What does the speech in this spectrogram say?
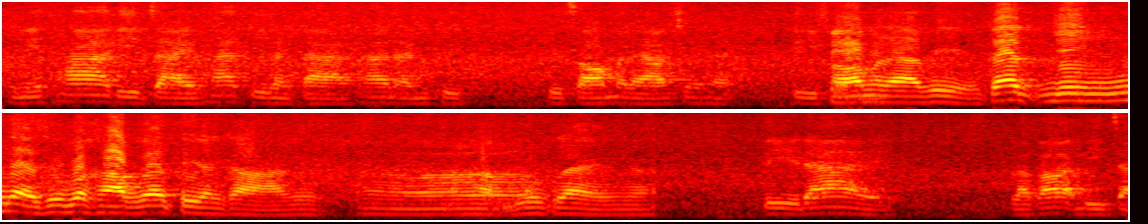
ทีนี้ท่าดีใจท่าตีลังกาท่านั้นคือคือซ้อมมาแล้วใช่ไหมฮะตีเป็นซ้อมมาแล้วพี่ ก็ยิงตั้งแต่ซูเปอร์คัพก็ตีลังกาพี่อ่ครัาบลูกแรกนะตีได้ แล้วก็ดีใจ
